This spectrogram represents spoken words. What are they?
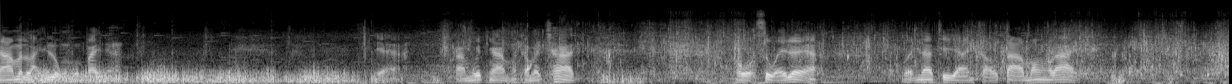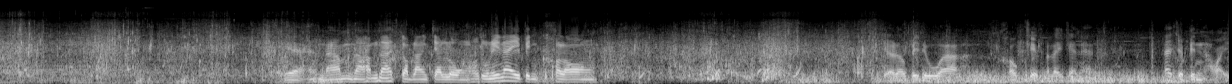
น้ำมันไหลลงลงไปนะเนี่ยฮะความงดงามของธรรมชาติ โอ้สวยเลยฮะวันนาทยานเขาตาม่องไร่เนี่ยน้ำน้ำน่ากำลังจะลงตรงนี้น่าจะเป็นคลอง เดี๋ยวเราไปดูว่าเขาเก็บอะไรกันนะน่าจะเป็นหอย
